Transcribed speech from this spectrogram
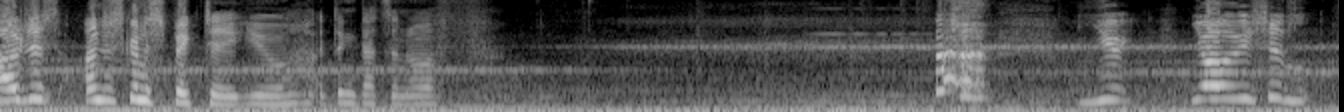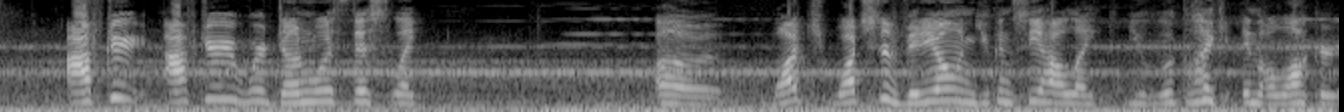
I'll just, I'm just gonna spectate you. I think that's enough. you, yo, you should, after, after we're done with this, like, uh, watch, watch the video and you can see how, like, you look like in the locker.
